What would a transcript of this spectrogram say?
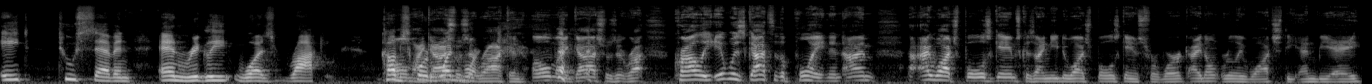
eight to seven, and Wrigley was rocking. Cubs oh my gosh, was more. it rocking? Oh my gosh, was it rock? Crawly, it was got to the point, and I'm I watch Bulls games because I need to watch Bulls games for work. I don't really watch the NBA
